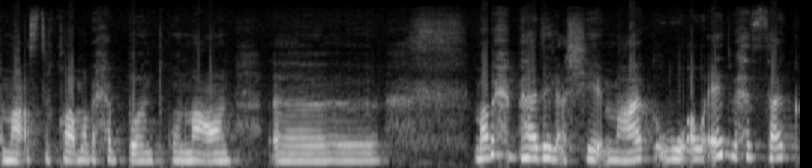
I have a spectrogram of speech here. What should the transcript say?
مع أصدقاء ما بحبهم تكون معهم. آه، ما بحب هذه الأشياء معك وأوقات بحسك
